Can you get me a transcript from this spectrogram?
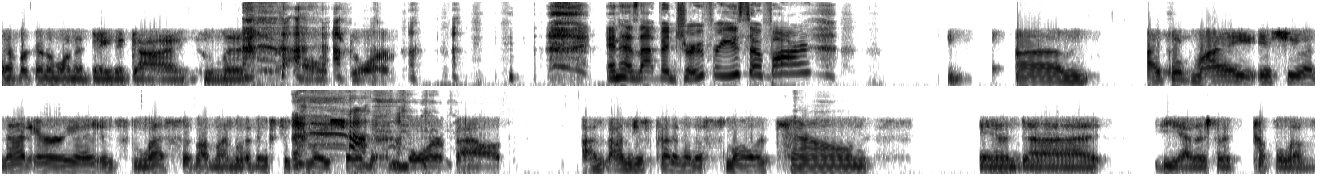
ever going to want to date a guy who lives in a college dorm. and has that been true for you so far? Um, I think my issue in that area is less about my living situation and more about I'm, I'm just kind of in a smaller town, and uh, yeah, there's a couple of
